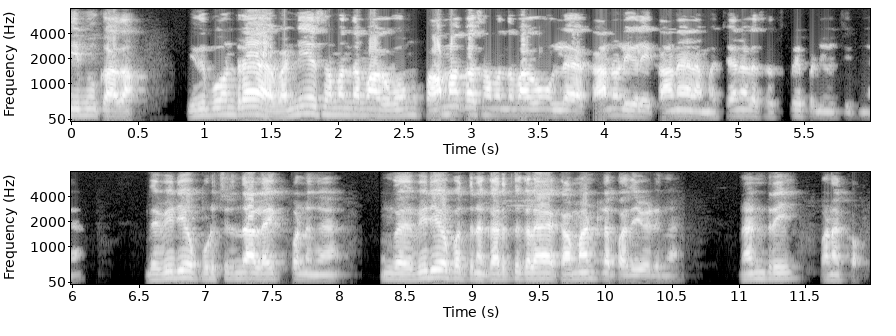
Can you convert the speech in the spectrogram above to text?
திமுக தான். இது போன்ற வன்னிய சம்பந்தமாகவும் பாமக சம்பந்தமாகவும் உள்ள காணொளிகளை காண நம்ம சேனலை சப்ஸ்கிரைப் பண்ணி வச்சுக்கோங்க. இந்த வீடியோ பிடிச்சிருந்தா லைக் பண்ணுங்க. உங்க வீடியோ பத்தின கருத்துக்களை கமெண்ட்ல பதிவிடுங்க. நன்றி வணக்கம்.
